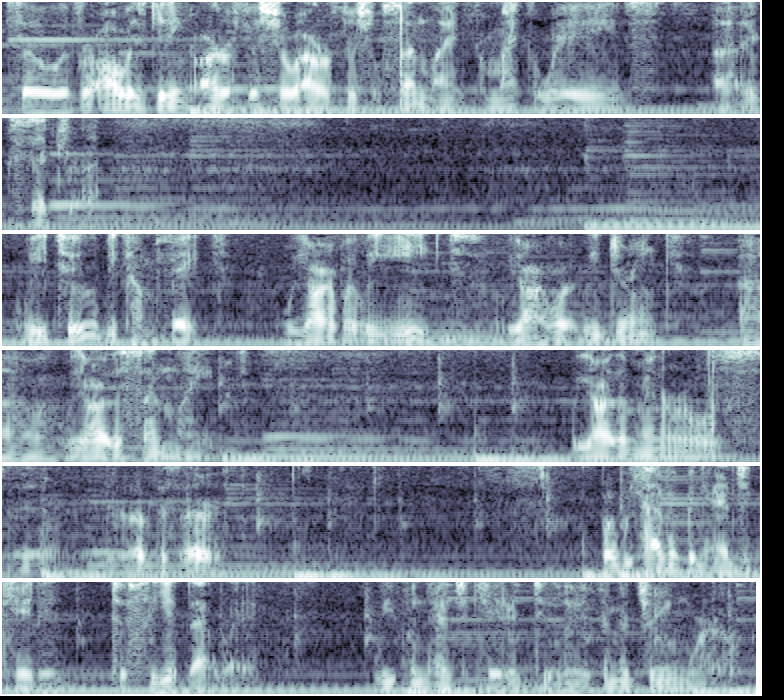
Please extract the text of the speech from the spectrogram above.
So if we're always getting artificial, artificial sunlight from microwaves, uh, etc., we too become fake. We are what we eat. We are what we drink. Uh, we are the sunlight. We are the minerals uh, of this earth. But we haven't been educated to see it that way. We've been educated to live in a dream world.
